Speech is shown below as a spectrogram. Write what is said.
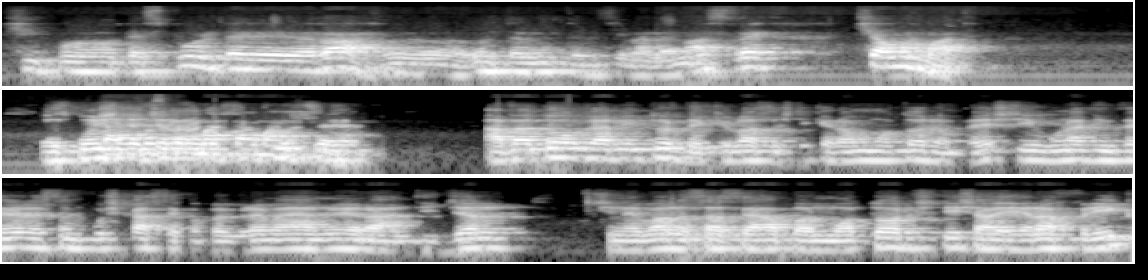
și uh, destul de rar uh, întâlnit în zilele noastre, ce a urmat? Îți spun și de ce l-am avea două garnituri de chiloasă, știi că era un motor în pe și una dintre ele se împușcase, că pe vremea aia nu era antigel, cineva lăsase apă în motor, știi, și era frig.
